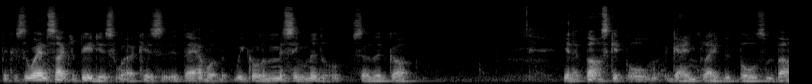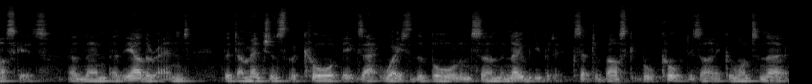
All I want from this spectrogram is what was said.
Because the way encyclopedias work is they have what we call a missing middle. So they've got, you know, basketball, a game played with balls and baskets. And then at the other end, the dimensions of the court, the exact weight of the ball, and so on, that nobody but except a basketball court designer could want to know.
